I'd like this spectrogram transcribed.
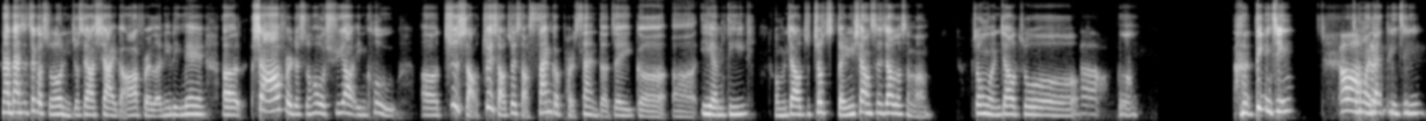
那但是这个时候你就是要下一个 offer 了，你里面呃下 offer 的时候需要 include 呃至少最少最少三个 percent 的这个呃 EMD，我们叫就等于像是叫做什么，中文叫做呃呃。定金，中文叫定金，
